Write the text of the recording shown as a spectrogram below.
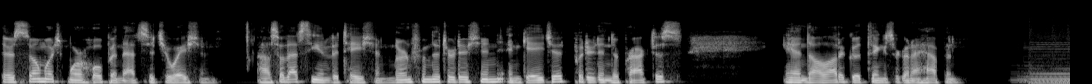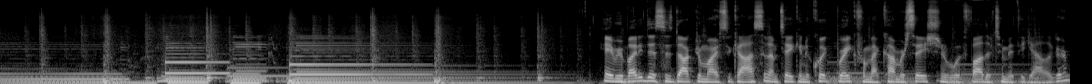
there's so much more hope in that situation. Uh, so that's the invitation. Learn from the tradition, engage it, put it into practice, and a lot of good things are going to happen. Hey, everybody, this is Dr. Mario Sacasa. I'm taking a quick break from my conversation with Father Timothy Gallagher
